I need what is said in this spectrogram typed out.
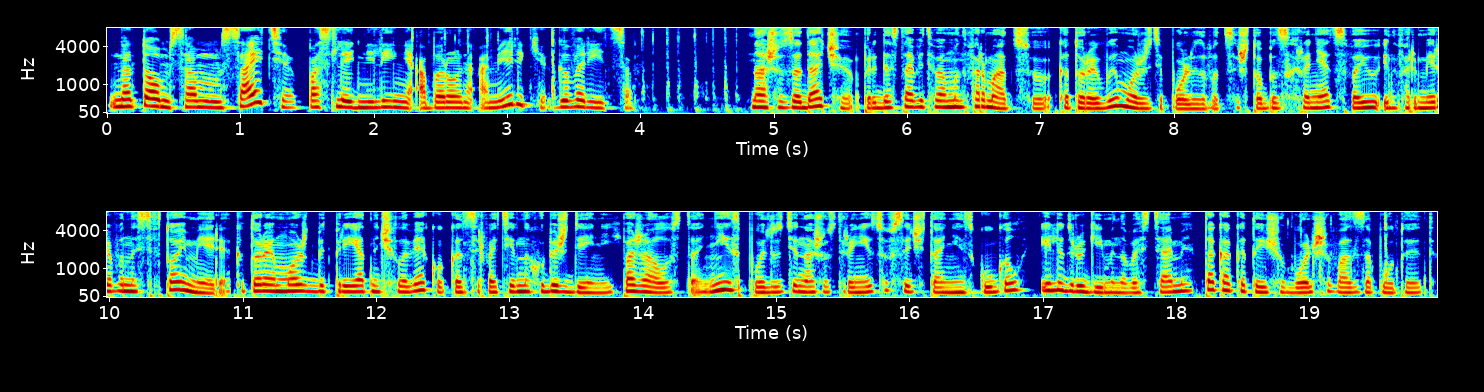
На том самом сайте последней линии обороны Америки говорится, Наша задача — предоставить вам информацию, которой вы можете пользоваться, чтобы сохранять свою информированность в той мере, которая может быть приятна человеку консервативных убеждений. Пожалуйста, не используйте нашу страницу в сочетании с Google или другими новостями, так как это еще больше вас запутает.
